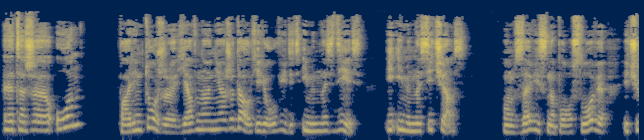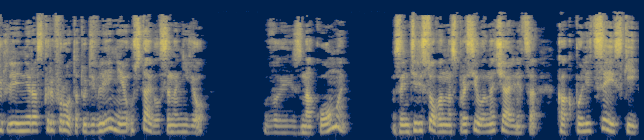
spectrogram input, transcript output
«Это же он?» Парень тоже явно не ожидал ее увидеть именно здесь и именно сейчас. Он завис на полуслове и, чуть ли не раскрыв рот от удивления, уставился на нее. «Вы знакомы?» – заинтересованно спросила начальница, как полицейский,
